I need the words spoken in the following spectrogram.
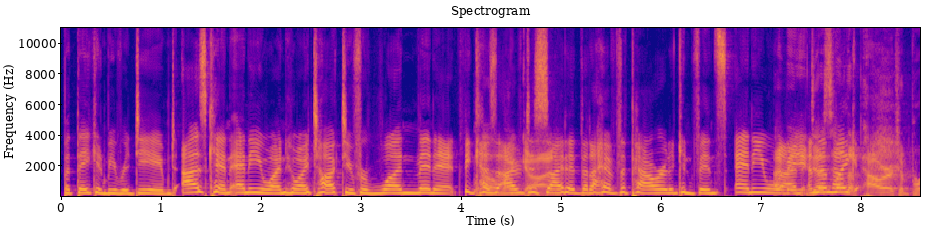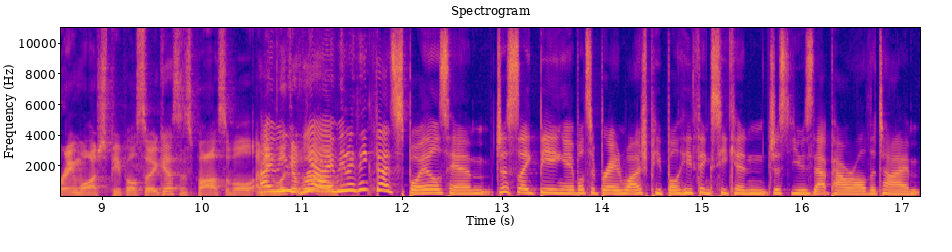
"But they can be redeemed," as can anyone who I talk to for one minute because Oh I've God. decided that I have the power to convince anyone. I mean, he and does then have like, the power to brainwash people, so I guess it's possible. I mean, I mean, look at yeah, I mean, I think that spoils him. Just like being able to brainwash people, he thinks he can just use that power all the time.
